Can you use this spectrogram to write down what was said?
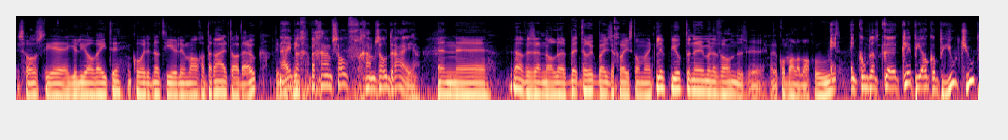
Zoals die, eh, jullie al weten. Ik hoorde dat die jullie hem al gedraaid hadden ook. Nee, we, gaan, hem zo, gaan hem zo draaien. En eh, ja, we zijn al eh, druk bezig geweest om een clipje op te nemen ervan. Dus dat komt allemaal goed. En komt dat clipje ook op YouTube?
